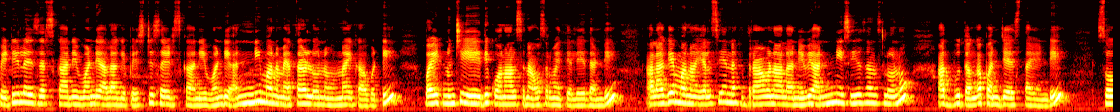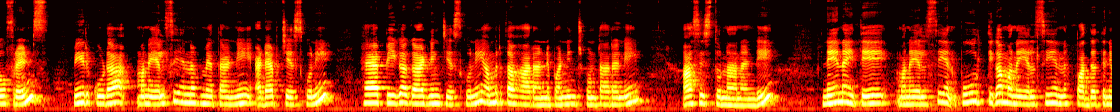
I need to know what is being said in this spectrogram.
ఫెర్టిలైజర్స్ కానివ్వండి అలాగే పెస్టిసైడ్స్ కానివ్వండి అన్నీ మన మెథడ్లోనే ఉన్నాయి కాబట్టి బయట నుంచి ఏది కొనాల్సిన అవసరం అయితే లేదండి. అలాగే మన ఎల్సిఎన్ఎఫ్ ద్రావణాలు అనేవి అన్ని సీజన్స్లోనూ అద్భుతంగా పనిచేస్తాయండి. సో ఫ్రెండ్స్ మీరు కూడా మన ఎల్సిఎన్ఎఫ్ మెథడ్ని అడాప్ట్ చేసుకుని హ్యాపీగా గార్డెనింగ్ చేసుకుని అమృతాహారాన్ని పండించుకుంటారని ఆశిస్తున్నానండి. నేనైతే మన ఎల్సిఎన్ పూర్తిగా మన ఎల్సిఎన్ఎఫ్ పద్ధతిని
